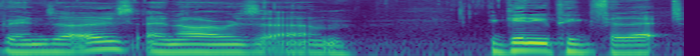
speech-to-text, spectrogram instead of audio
benzos, and I was um, a guinea pig for that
